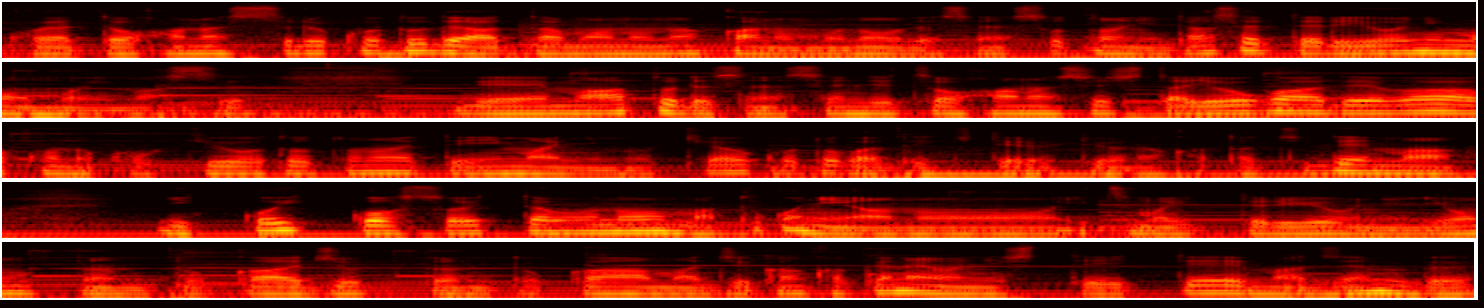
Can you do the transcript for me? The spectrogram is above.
こうやってお話しすることで頭の中のものをですね外に出せているようにも思います。で、まあ、あとですね先日お話ししたヨガではこの呼吸を整えて今に向き合うことができているというような形で、まあ、一個一個そういったものを、まあ、特にあのいつも言ってるように4分とか10分とか、まあ、時間かけないようにしていて、まあ、全部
